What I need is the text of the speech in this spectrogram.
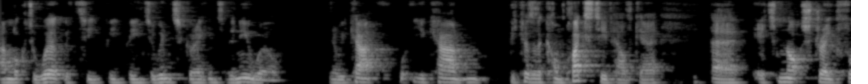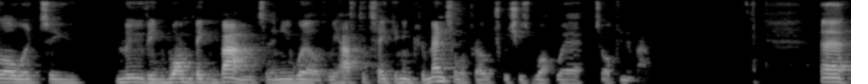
and look to work with TPP to integrate into the new world. You know, we can't, you can't, because of the complexity of healthcare, uh, it's not straightforward to move in one big bang to the new world. We have to take an incremental approach, which is what we're talking about. Uh,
